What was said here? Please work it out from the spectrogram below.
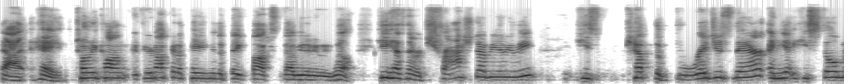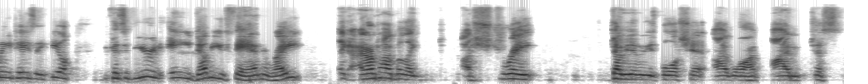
that hey, Tony Khan, if you're not going to pay me the big bucks, WWE will. He has never trashed WWE. He's kept the bridges there, and yet he still maintains a heel. Because if you're an AEW fan, right? Like I'm talking about like a straight WWE's bullshit. I want. I'm just.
